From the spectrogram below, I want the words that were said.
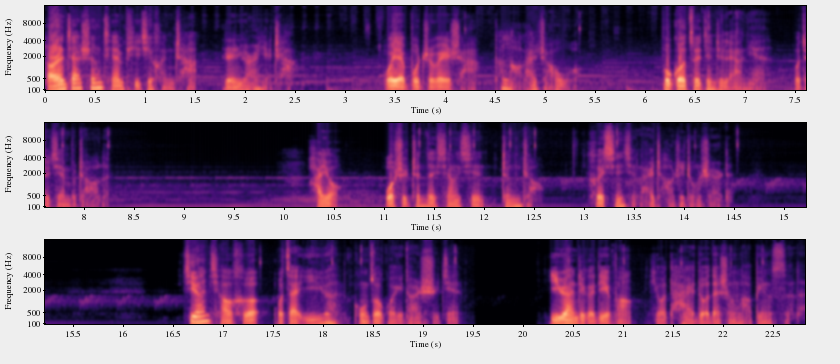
老人家生前脾气很差，人缘也差，我也不知为啥他老来找我。不过最近这两年我就见不着了。还有，我是真的相信征兆和心血来潮这种事儿的。机缘巧合，我在医院工作过一段时间。医院这个地方有太多的生老病死了，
